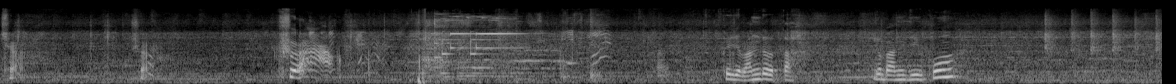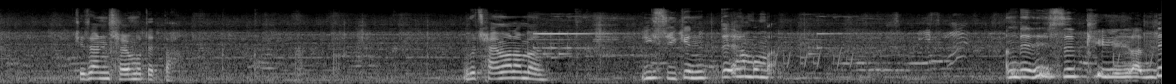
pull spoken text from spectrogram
자, 자, 자. 그 이제 만들었다. 이거 만들고 계산 잘못했다. 이거 잘만 하면 이길 수 있겠는데 한 번만. 안돼 스킬 안돼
